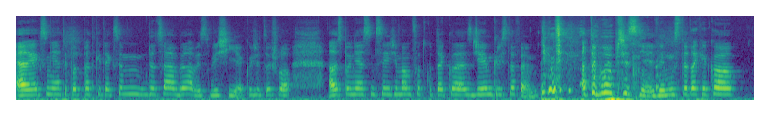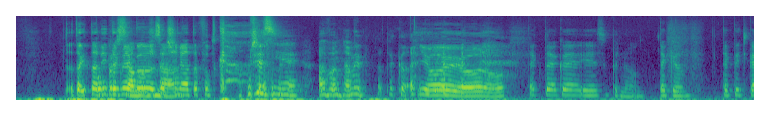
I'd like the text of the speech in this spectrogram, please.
ale jak jsem měla ty podpadky, tak jsem docela byla vyšší, jakože to šlo. Ale vzpomněla jsem si, že mám fotku takhle s Jayem Kristofem. A to bylo přesně, vy musíte tak jako tak tady takhle jako možná. začíná ta fotka. Přesně. A on tam vypadá takhle. Jo, jo, jo, no. Tak to jako je, je super, no. Tak jo. Tak teďka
